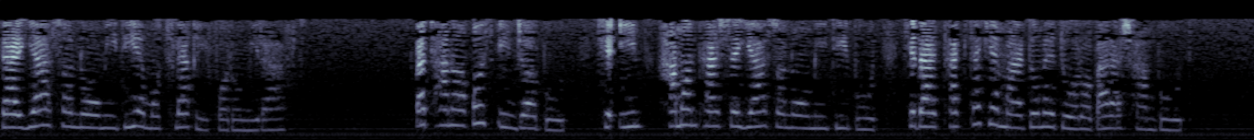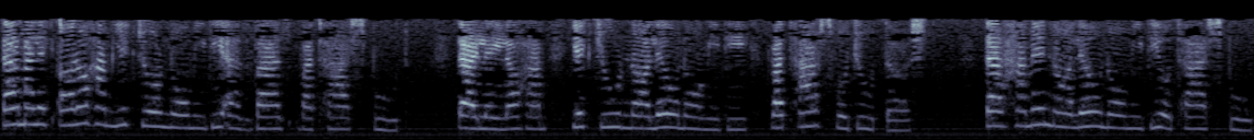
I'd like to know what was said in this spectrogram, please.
در یأس و نومیدی مطلقی فرو می‌رفت. و تناقض اینجا بود که این همان ترس یأس و نومیدی بود که در تک تک مردم دوروبرش هم بود. در ملک آرا هم یک جور نومیدی از وضع و ترس بود. در لیلا هم یک جور ناله و نومیدی و ترس وجود داشت. در همه ناله و نومیدی و ترس بود.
